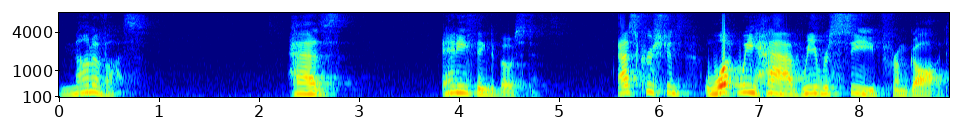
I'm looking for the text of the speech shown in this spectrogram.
None of us has anything to boast in. As Christians, what we have, we received from God.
